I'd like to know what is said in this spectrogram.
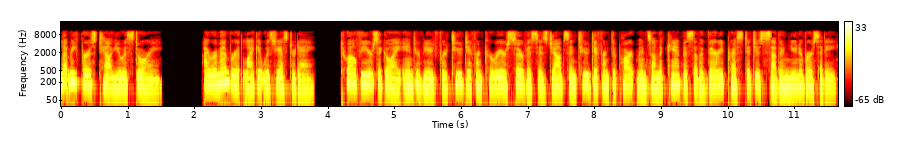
let me first tell you a story. I remember it like it was yesterday. Twelve years ago, I interviewed for two different career services jobs in two different departments on the campus of a very prestigious Southern university.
